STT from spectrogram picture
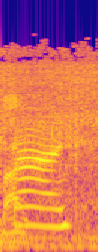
Bye. Bye.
